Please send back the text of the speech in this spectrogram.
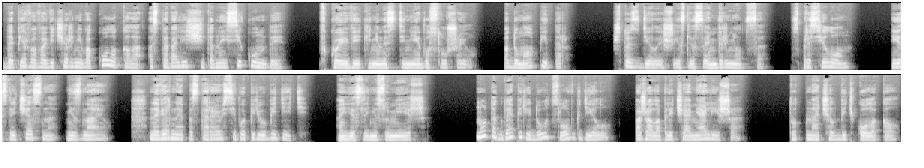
До первого вечернего колокола оставались считанные секунды. В кое веки не на стене его слушаю, подумал Питер. Что сделаешь, если Сэм вернется? Спросил он. Если честно, не знаю. Наверное, постараюсь его переубедить. А если не сумеешь? Ну, тогда перейду от слов к делу. Пожала плечами Алиша. Тут начал бить колокол.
